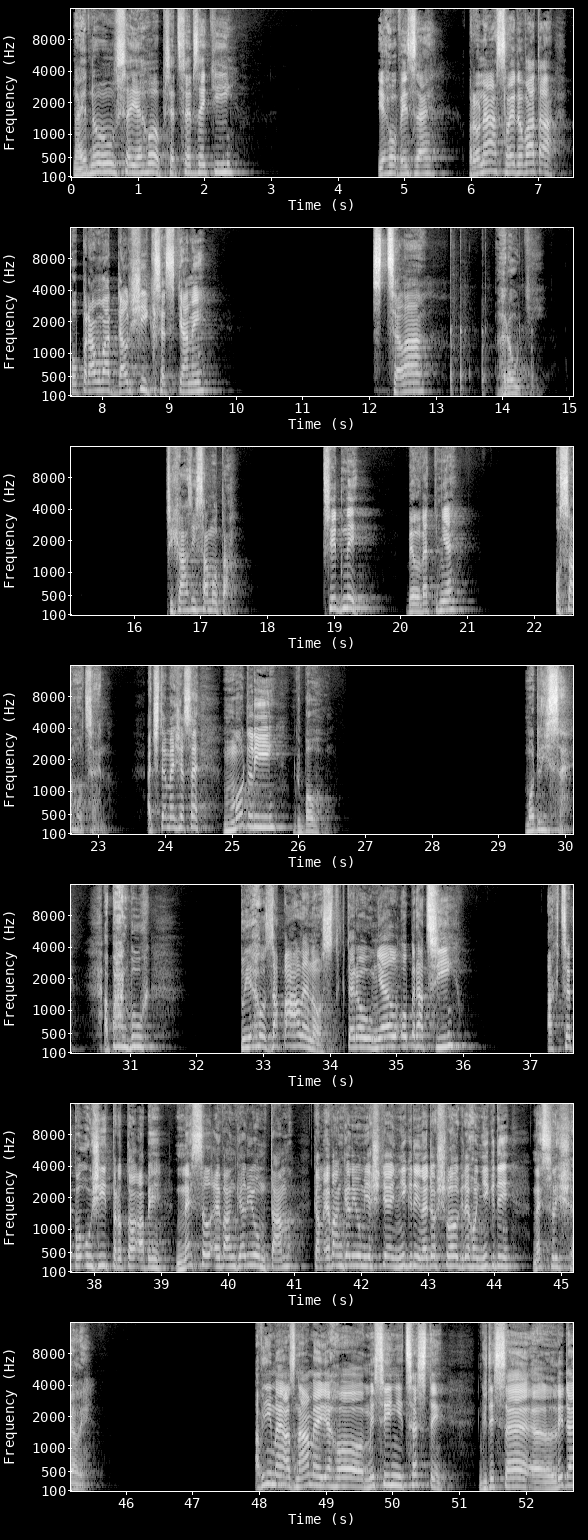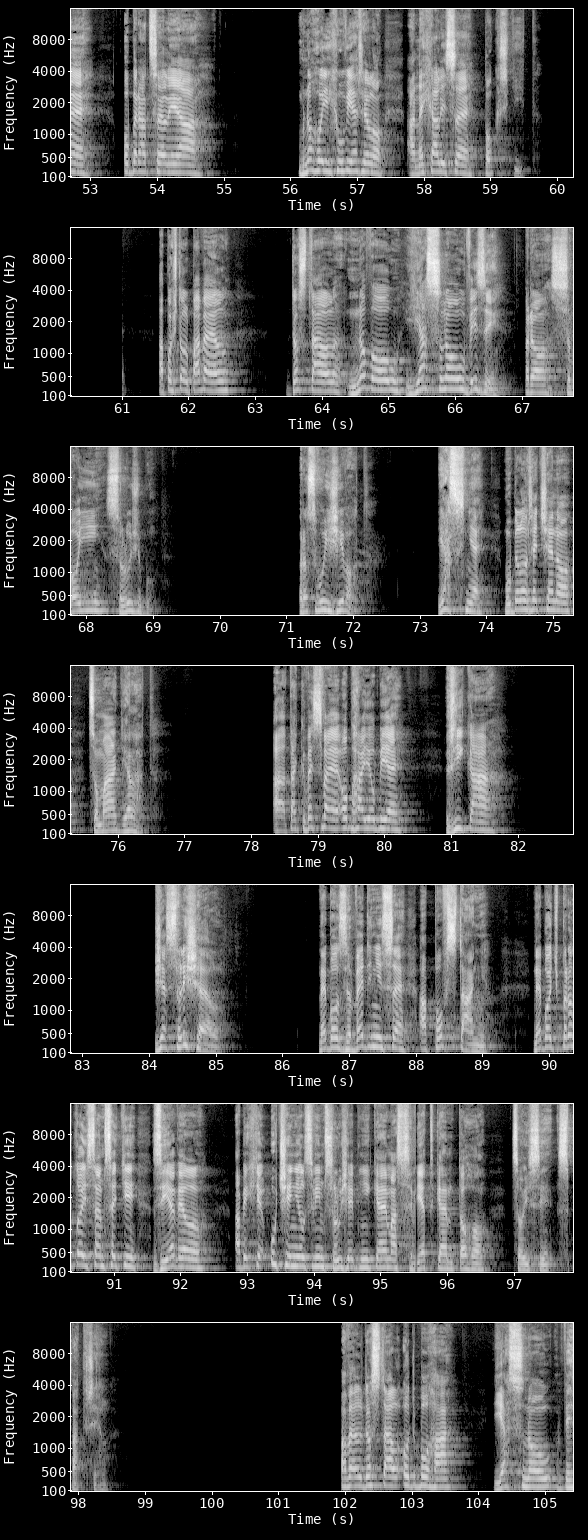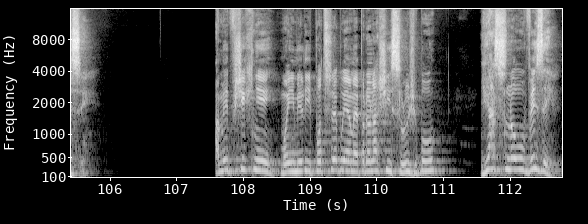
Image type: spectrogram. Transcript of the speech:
Najednou se jeho předsevzetí, jeho vize pronásledovat a popravovat další křesťany zcela hroutí. Přichází samota. Tři dny byl ve tmě osamocen. A čteme, že se modlí k Bohu. Modlí se. A pán Bůh tu jeho zapálenost, kterou měl, obrací a chce použít proto, aby nesl evangelium tam, kam evangelium ještě nikdy nedošlo, kde ho nikdy neslyšeli. A víme a známe jeho misijní cesty, kdy se eh, lidé obraceli a mnoho jich uvěřilo a nechali se pokřtít. A poštol Pavel dostal novou jasnou vizi pro svoji službu, pro svůj život. Jasně mu bylo řečeno, co má dělat. A tak ve své obhajobě říká, že slyšel, nebo zvedni se a povstaň, neboť proto jsem se ti zjevil, abych tě učinil svým služebníkem a svědkem toho, co jsi spatřil. Pavel dostal od Boha jasnou vizi. A my všichni, moji milí, potřebujeme pro naší službu jasnou vizi.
